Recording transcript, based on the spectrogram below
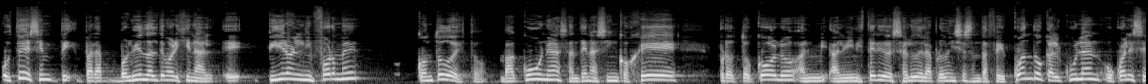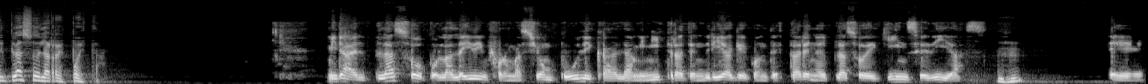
ustedes, para, volviendo al tema original, eh, pidieron el informe con todo esto, vacunas, antenas 5G, protocolo al, al Ministerio de Salud de la provincia de Santa Fe. ¿Cuándo calculan o cuál es el plazo de la respuesta? Mira, el plazo por la ley de información pública, la ministra tendría que contestar en el plazo de 15 días. Eh,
